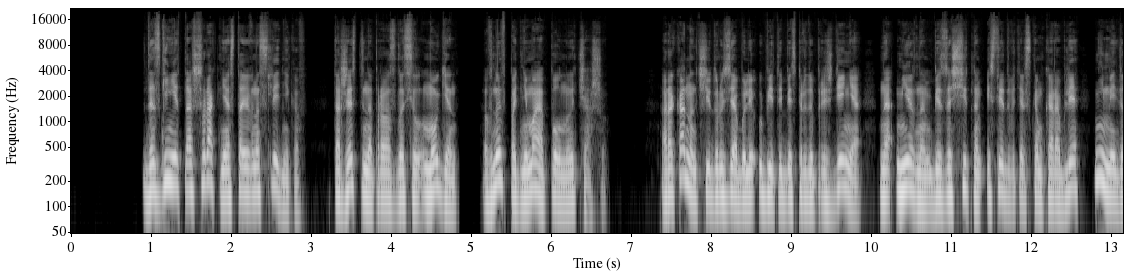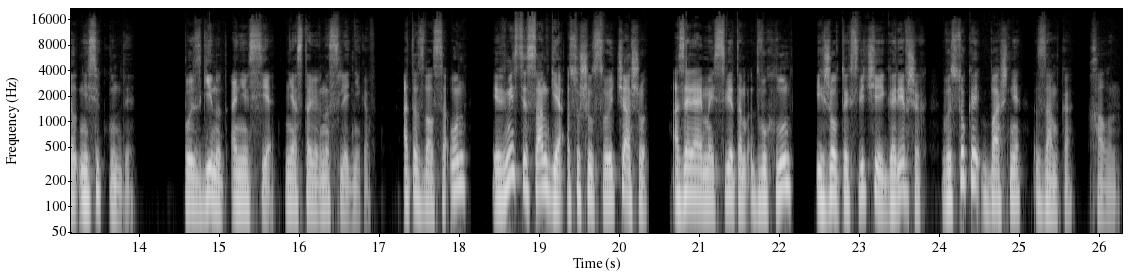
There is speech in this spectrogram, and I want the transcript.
«Да сгинет наш враг, не оставив наследников», торжественно провозгласил Моген, вновь поднимая полную чашу. Раканан, чьи друзья были убиты без предупреждения, на мирном, беззащитном исследовательском корабле не медил ни секунды. «Пусть гинут они все, не оставив наследников», — отозвался он, и вместе с Ангия осушил свою чашу, озаряемой светом двух лун и желтых свечей, горевших в высокой башне замка Халлан.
